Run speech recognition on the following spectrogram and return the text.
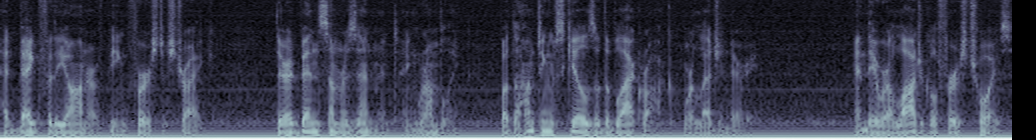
had begged for the honor of being first to strike. There had been some resentment and grumbling, but the hunting skills of the Blackrock were legendary. And they were a logical first choice,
